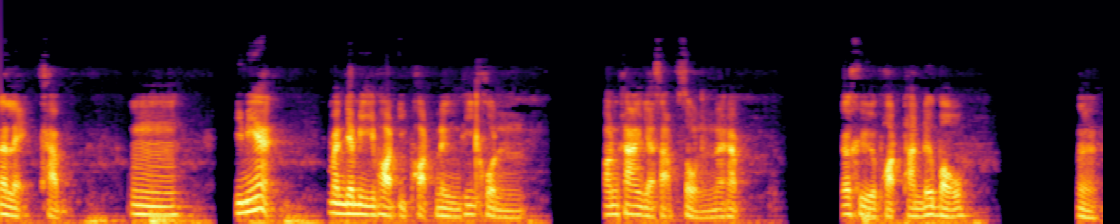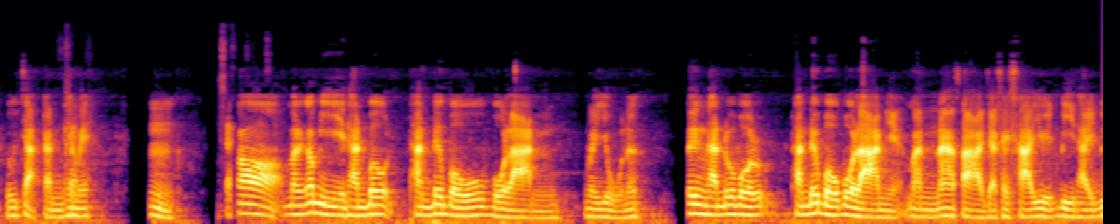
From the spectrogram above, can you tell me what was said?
นั่นแหละครับ อืม ทีเนี้ย มันจะมีพอร์ตอีกพอร์ตหนึ่งที่คนค่อนข้างจะสับสนนะครับ ก็คือพอร์ต Thunderbolt เออ รู้จักกันใช่ไหมอืม ก็มันก็มี Thunderbolt Thunderbolt โบราณมาอยู่เนอะซึ่ง Thunderbolt Thunderbolt โบราณเนี่ย มันหน้าตาจะคล้ายๆ USB Type B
